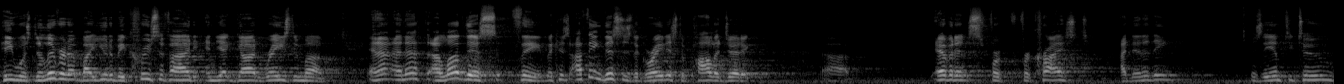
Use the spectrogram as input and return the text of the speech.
he was delivered up by you to be crucified, and yet God raised him up. And I, and I, I love this theme because I think this is the greatest apologetic uh, evidence for, for Christ's identity is the empty tomb.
